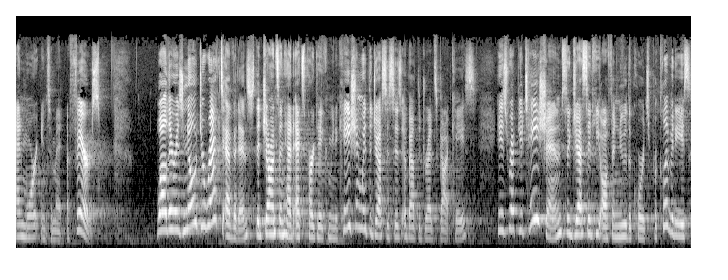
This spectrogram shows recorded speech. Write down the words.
and more intimate affairs. While there is no direct evidence that Johnson had ex parte communication with the justices about the Dred Scott case, his reputation suggested he often knew the court's proclivities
